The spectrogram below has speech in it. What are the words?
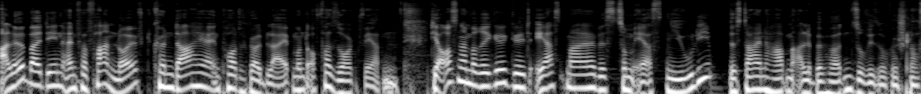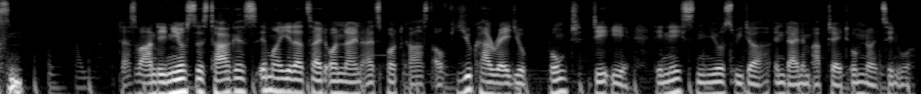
Alle, bei denen ein Verfahren läuft, können daher in Portugal bleiben und auch versorgt werden. Die Ausnahmeregel gilt erstmal bis zum 1. Juli. Bis dahin haben alle Behörden sowieso geschlossen. Das waren die News des Tages, immer jederzeit online als Podcast auf ukaradio.de. Die nächsten News wieder in deinem Update um 19 Uhr.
